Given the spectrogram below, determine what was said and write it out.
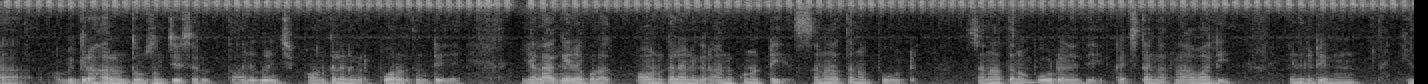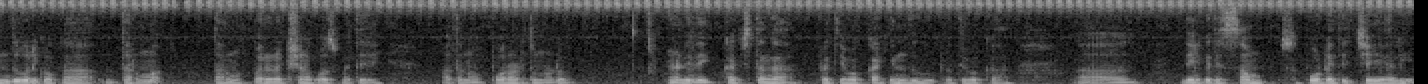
విగ్రహాలను ధ్వంసం చేశారు. దాని గురించి పవన్ కళ్యాణ్ గారు పోరాడుతుంటే ఎలాగైనా కూడా పవన్ కళ్యాణ్ గారు అనుకున్నట్టే సనాతన బోర్డు సనాతన బోర్డు అనేది ఖచ్చితంగా రావాలి. ఎందుకంటే హిందువులకి ఒక ధర్మ ధర్మ పరిరక్షణ కోసమైతే అతను పోరాడుతున్నాడు. అండ్ ఇది ఖచ్చితంగా ప్రతి ఒక్క హిందువు ప్రతి ఒక్క దీనికైతే సం సపోర్ట్ అయితే చేయాలి.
